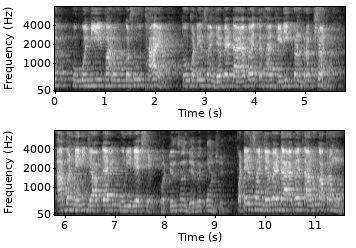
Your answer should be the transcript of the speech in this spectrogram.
કોઈ બી મારું કશું થાય તો પટેલ સંજયભાઈ ડાયાભાઈ તથા જેડી કન્સ્ટ્રક્શન આ બંનેની જવાબદારી પૂરી રહેશે. પટેલ સંજયભાઈ કોણ છે? પટેલ સંજયભાઈ ડાયાભાઈ તાલુકા પ્રમુખ.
